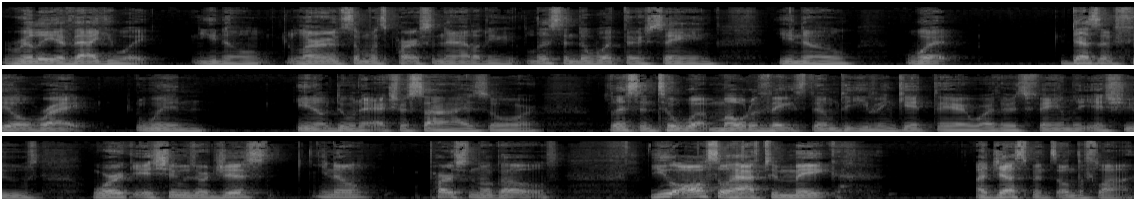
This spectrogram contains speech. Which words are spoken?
really evaluate. You know, learn someone's personality, listen to what they're saying, you know, what doesn't feel right when, you know, doing an exercise or listen to what motivates them to even get there, whether it's family issues, work issues, or just, you know, personal goals. You also have to make adjustments on the fly.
